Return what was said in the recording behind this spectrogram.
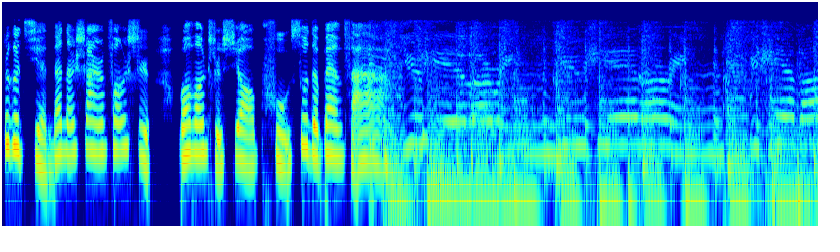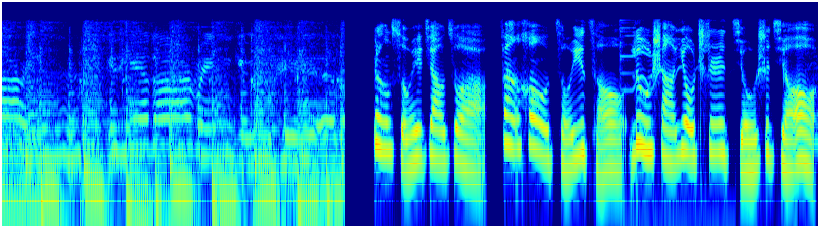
这个简单的杀人方式，往往只需要朴素的办法。正所谓叫做饭后走一走，路上又吃九十九。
